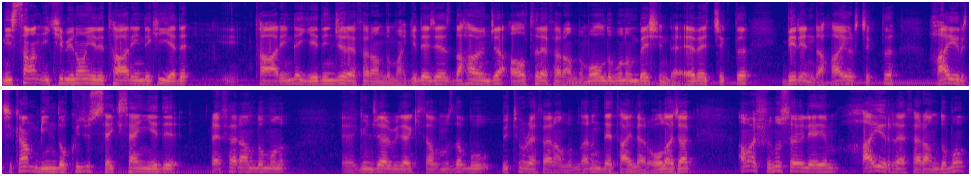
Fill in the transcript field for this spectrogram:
Nisan 2017 tarihindeki yedi, tarihinde 7. referanduma gideceğiz. Daha önce 6 referandum oldu. Bunun 5'inde evet çıktı. Birinde hayır çıktı. Hayır çıkan 1987 referandumunu e, güncel bilgiler kitabımızda bu bütün referandumların detayları olacak. Ama şunu söyleyeyim. Hayır referandumu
